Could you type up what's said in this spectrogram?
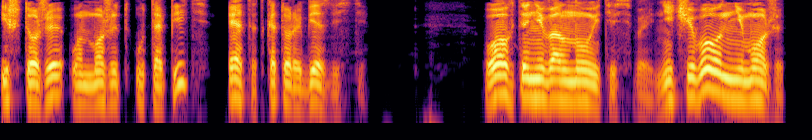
И что же, он может утопить этот, который без вести? Ох, да не волнуйтесь вы, ничего он не может,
